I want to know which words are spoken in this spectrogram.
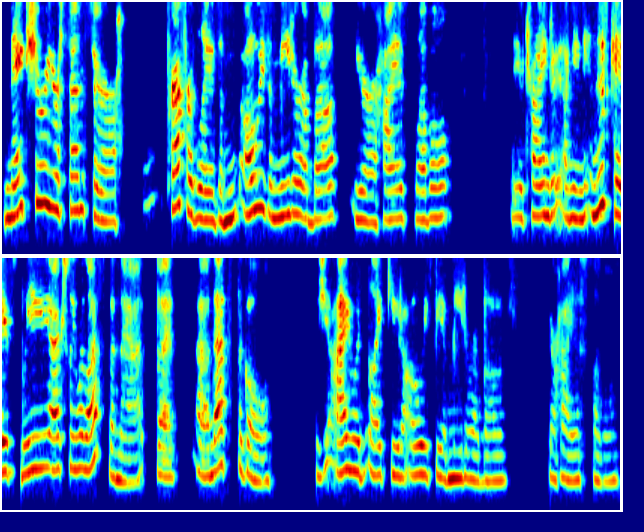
make sure your sensor preferably is a, always a meter above your highest level that you're trying to, I mean, in this case, we actually were less than that, but uh, that's the goal. I would like you to always be a meter above your highest level.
